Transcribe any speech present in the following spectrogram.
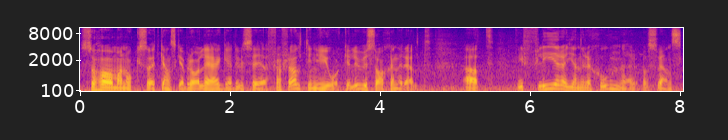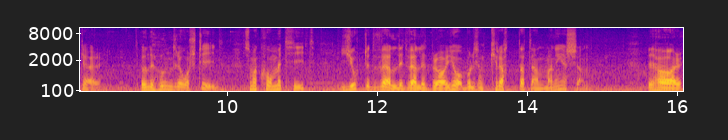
så har man också ett ganska bra läge, det vill säga framförallt i New York eller USA generellt, att det är flera generationer av svenskar under hundra års tid som har kommit hit, gjort ett väldigt, väldigt bra jobb och liksom krattat den manegen. Vi har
